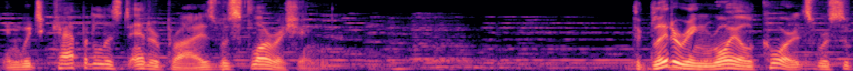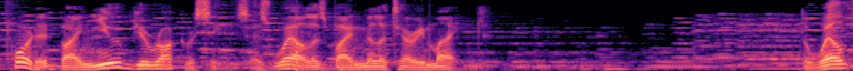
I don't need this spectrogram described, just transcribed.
in which capitalist enterprise was flourishing. The glittering royal courts were supported by new bureaucracies as well as by military might. The wealth,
